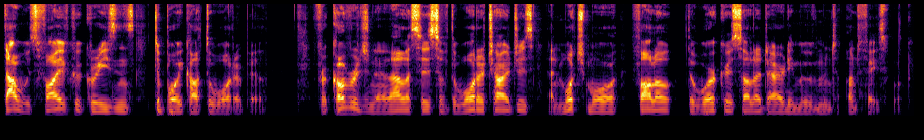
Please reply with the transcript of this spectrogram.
That was 5 quick reasons to boycott the water bill. For coverage and analysis of the water charges and much more, follow the Workers' Solidarity Movement on Facebook.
